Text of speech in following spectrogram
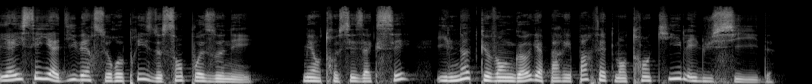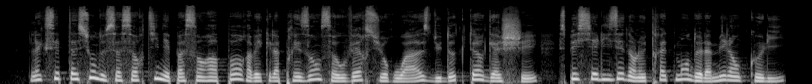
et a essayé à diverses reprises de s'empoisonner. Mais entre ces accès, il note que Van Gogh apparaît parfaitement tranquille et lucide. L'acceptation de sa sortie n'est pas sans rapport avec la présence à Auvers-sur-Oise du docteur Gachet, spécialisé dans le traitement de la mélancolie,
